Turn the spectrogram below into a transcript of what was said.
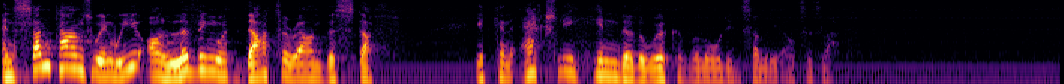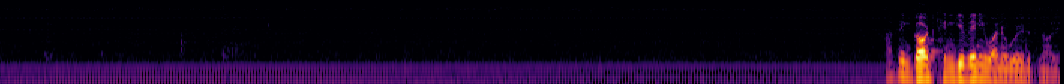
And sometimes when we are living with doubt around this stuff, it can actually hinder the work of the Lord in somebody else's life. I think God can give anyone a word of knowledge.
